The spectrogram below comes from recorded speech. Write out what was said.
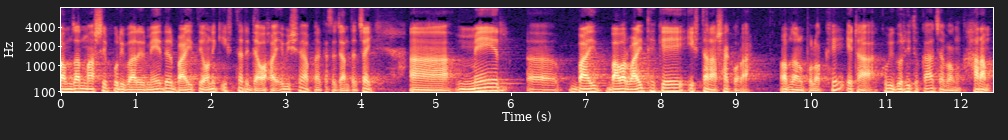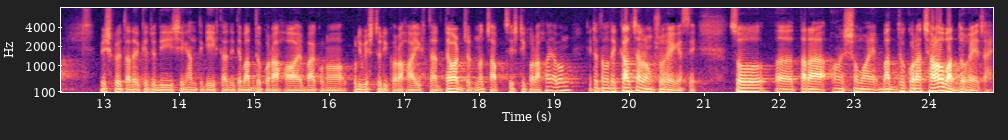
রমজান মাসে পরিবারের মেয়েদের বাড়িতে অনেক ইফতারি দেওয়া হয়, এ বিষয়ে আপনার কাছে জানতে চাই। মেয়ের বাড়ি, বাবার বাড়ি থেকে ইফতার আশা করা রমজান উপলক্ষে, এটা খুবই গর্হিত কাজ এবং হারাম। বিশেষ করে তাদেরকে যদি সেখান থেকে ইফতার দিতে বাধ্য করা হয় বা কোনো পরিবেশ তৈরি করা হয়, ইফতার দেওয়ার জন্য চাপ সৃষ্টি করা হয় এবং এটা তো আমাদের কালচার অংশ হয়ে গেছে। সো তারা অনেক সময় বাধ্য করা ছাড়াও বাধ্য হয়ে যায়।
